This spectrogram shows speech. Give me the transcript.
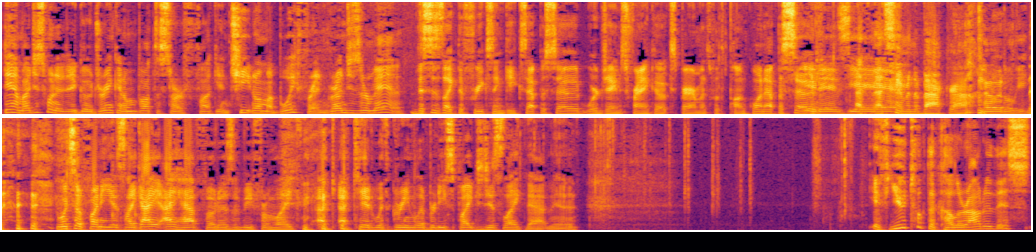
damn, I just wanted to go drink, and I'm about to start fucking cheating on my boyfriend. Grunge is her man. This is like the Freaks and Geeks episode where James Franco experiments with punk one episode. It is, yeah, That- yeah, That's yeah. him in the background. Totally. What's so funny is like I, I have photos of me from like a, a kid with green Liberty spikes just like that, man. if you took the color out of this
